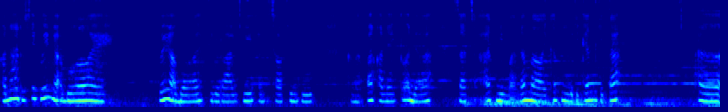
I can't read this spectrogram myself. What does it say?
karena harusnya gue nggak boleh. Gue nggak boleh tidur lagi habis sholat subuh. Kenapa? Karena itu adalah saat-saat di mana malaikat memberikan kita uh,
